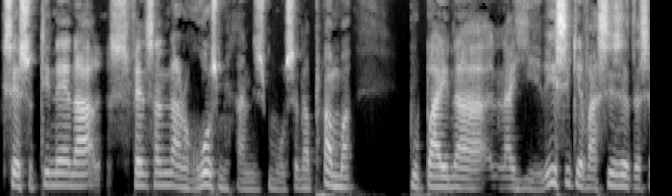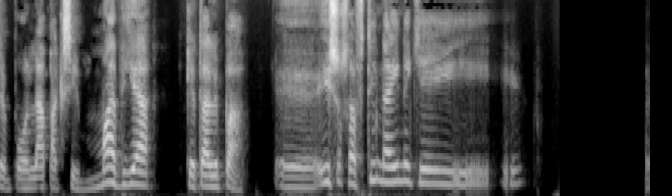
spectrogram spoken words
ξέρεις ότι είναι ένα, φαίνεται σαν ένα αργός μηχανισμός, ένα πράγμα που πάει να, να γυρίσει και βασίζεται σε πολλά παξιμάδια και τα λοιπά. Ε, ίσως αυτή να είναι και η, ε,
